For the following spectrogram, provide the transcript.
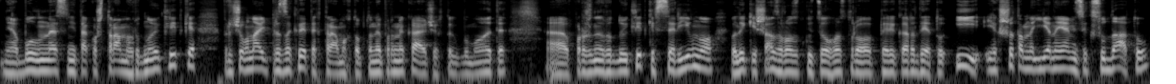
Були нанесені також травми грудної клітки, причому навіть при закритих травмах, тобто не проникаючих, так би мовити, в порожнину грудної клітки, все рівно великий шанс розвитку цього гострого перикардиту. І якщо там є наявність ексудату,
